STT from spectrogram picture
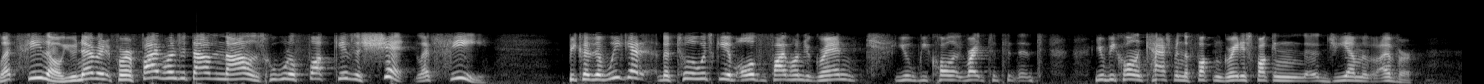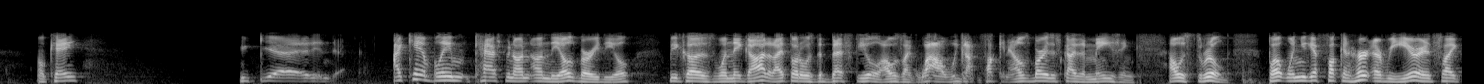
Let's see though. You never for five hundred thousand dollars. Who the fuck gives a shit? Let's see. Because if we get the Tulowitzki of old for five hundred grand, you'll be calling right to, to, to you'll be calling Cashman the fucking greatest fucking uh, GM ever. Okay. Yeah, I can't blame Cashman on on the Ellsbury deal because when they got it, I thought it was the best deal. I was like, wow, we got fucking Ellsbury. This guy's amazing. I was thrilled. But when you get fucking hurt every year, it's like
